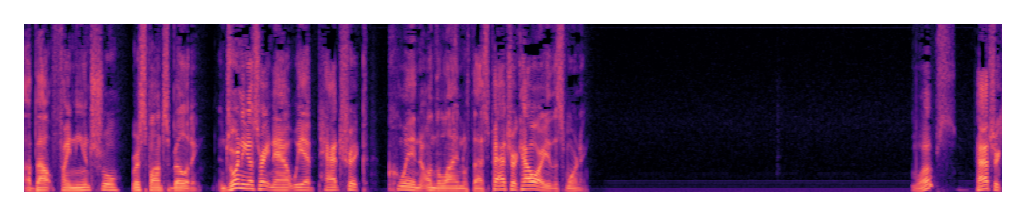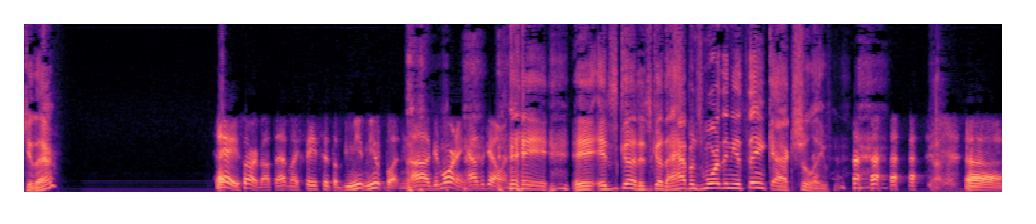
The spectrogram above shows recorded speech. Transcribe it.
about financial responsibility. And joining us right now, we have Patrick Quinn on the line with us. Patrick, how are you this morning? Whoops. Patrick, you there? Hey, sorry about that. My face hit the mute, mute button. Uh, good morning. How's it going? hey, it's good. It's good. That happens more than you think, actually. uh,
